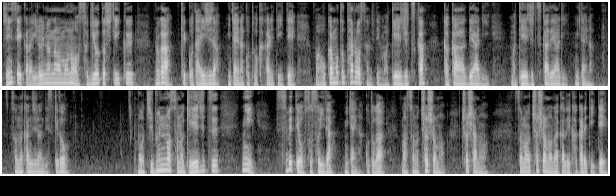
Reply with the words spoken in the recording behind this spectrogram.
人生からいろいろなものをそぎ落としていくのが結構大事だみたいなことを書かれていて、まあ、岡本太郎さんってまあ芸術家画家であり、まあ、芸術家でありみたいなそんな感じなんですけどもう自分のその芸術に全てを注いだみたいなことが、まあ、その著書の著者のその著書の中で書かれていて、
